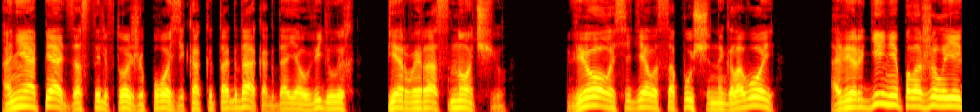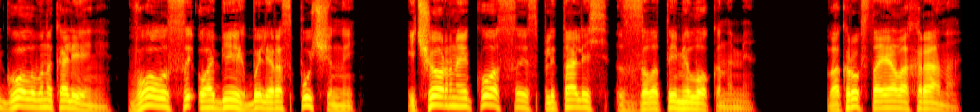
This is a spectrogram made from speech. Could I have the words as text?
Они опять застыли в той же позе, как и тогда, когда я увидел их первый раз ночью. Виола сидела с опущенной головой, а Виргиния положила ей голову на колени. Волосы у обеих были распущены, и черные косы сплетались с золотыми локонами. Вокруг стояла охрана.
